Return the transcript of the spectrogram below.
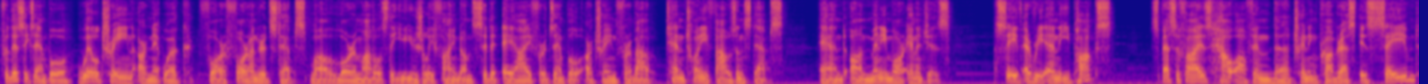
For this example, we'll train our network for 400 steps, while LoRA models that you usually find on Civit AI, for example, are trained for about 10, 20,000 steps and on many more images. Save every n epochs specifies how often the training progress is saved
